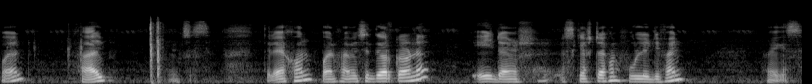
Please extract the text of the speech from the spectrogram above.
পয়েন্ট ফাইভ ইঞ্চেস তাহলে এখন পয়েন্ট ফাইভ ইঞ্চি দেওয়ার কারণে এই ডাইমেনশন স্কেচটা এখন ফুললি ডিফাইন হয়ে গেছে।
